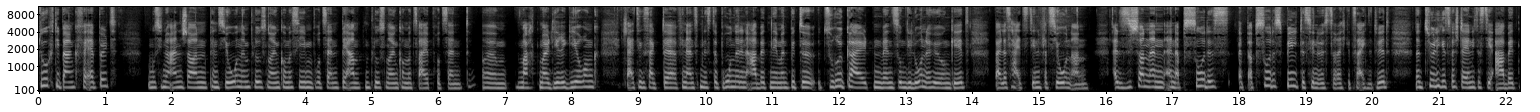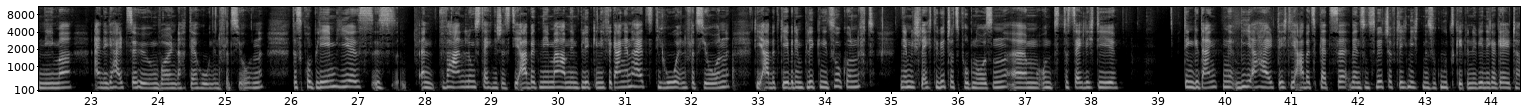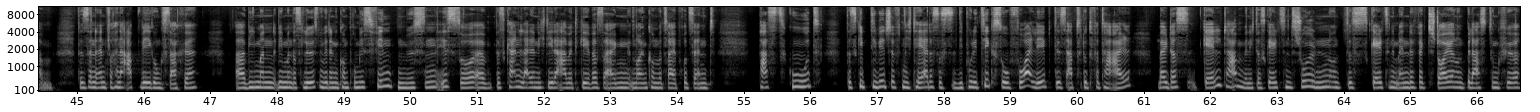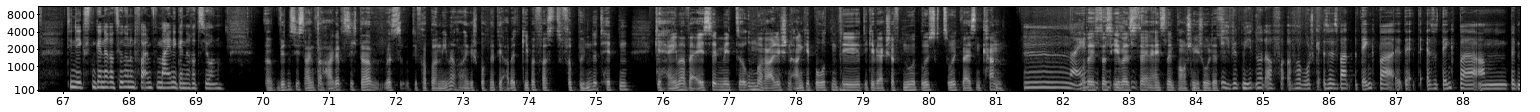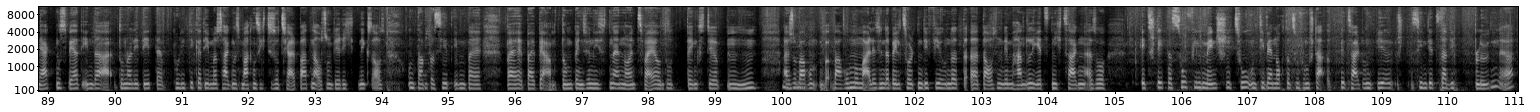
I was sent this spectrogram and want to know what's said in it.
durch die Bank veräppelt. Man muss sich nur anschauen, Pensionen plus 9,7 Prozent, Beamten plus 9,2 Prozent. Ähm, macht mal die Regierung. Gleichzeitig sagt der Finanzminister Brunner den Arbeitnehmern, bitte zurückhalten, wenn es um die Lohnerhöhung geht, weil das heizt die Inflation an. Also es ist schon ein, ein absurdes, absurdes Bild, das hier in Österreich gezeichnet wird. Natürlich ist verständlich, dass die Arbeitnehmer eine Gehaltserhöhung wollen nach der hohen Inflation. Das Problem hier ist, ist ein verhandlungstechnisches. Die Arbeitnehmer haben den Blick in die Vergangenheit, die hohe Inflation, die Arbeitgeber den Blick in die Zukunft, nämlich schlechte Wirtschaftsprognosen ähm, und tatsächlich die, den Gedanken, wie erhalte ich die Arbeitsplätze, wenn es uns wirtschaftlich nicht mehr so gut geht, wenn wir weniger Geld haben. Das ist eine, einfach eine Abwägungssache äh, wie man, wie man das löst, wenn wir den Kompromiss finden müssen, ist so. äh, Das kann leider nicht jeder Arbeitgeber sagen, 9,2 Prozent passt gut. Das gibt die Wirtschaft nicht her, dass das die Politik so vorlebt, ist absolut fatal, weil das Geld haben wir nicht. Das Geld sind Schulden und das Geld sind im Endeffekt Steuern und Belastung für die nächsten Generationen und vor allem für meine Generation. Äh, Würden Sie sagen, Frau Hager, dass sich da, was die Frau Bornina auch angesprochen hat, die Arbeitgeber fast verbündet hätten, geheimerweise mit unmoralischen Angeboten, die die Gewerkschaft nur brüsk zurückweisen kann? Nein. Oder ist das ich, jeweils ich, den einzelnen Branchen geschuldet? Ich würde mich nur auf Frau Woschke, also es war denkbar, also denkbar ähm, bemerkenswert in der Tonalität der Politiker, die immer sagen, das machen sich die Sozialpartner aus und wir richten nichts aus. Und dann passiert eben bei, bei, bei Beamten und Pensionisten ein 9-2 und du denkst dir, mh, also mhm. warum, warum um alles in der Welt sollten die 400.000 im Handel jetzt nicht sagen, also jetzt steht da so vielen Menschen zu und die werden noch dazu vom Staat bezahlt und wir sind jetzt da die Blöden. Ja.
